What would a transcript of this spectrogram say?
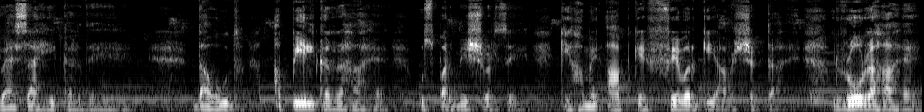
वैसा ही कर दे। दाऊद अपील कर रहा है उस परमेश्वर से कि हमें आपके फेवर की आवश्यकता है। रो रहा है,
